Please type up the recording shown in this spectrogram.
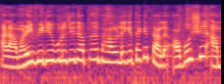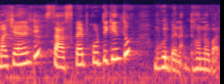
আর আমার এই ভিডিওগুলো যদি আপনাদের ভালো লেগে থাকে, তাহলে অবশ্যই আমার চ্যানেলটি সাবস্ক্রাইব করতে কিন্তু ভুলবে না। ধন্যবাদ।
